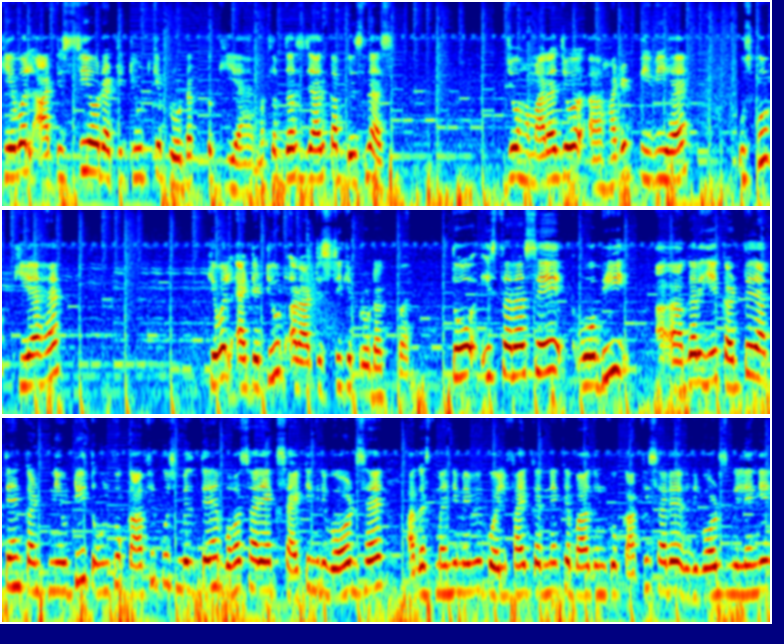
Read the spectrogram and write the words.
केवल आर्टिस्ट्री और एटीट्यूड के प्रोडक्ट पर किया है। मतलब दस हज़ार का बिज़नेस जो हमारा जो हंड्रेड पीवी है, उसको किया है केवल एटीट्यूड और आर्टिस्टी के प्रोडक्ट पर। तो इस तरह से वो भी अगर ये करते जाते हैं कंटिन्यूटी तो उनको काफ़ी कुछ मिलते हैं। बहुत सारे एक्साइटिंग रिवॉर्ड्स है। अगस्त महीने में भी क्वालिफाई करने के बाद उनको काफ़ी सारे रिवॉर्ड्स मिलेंगे।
